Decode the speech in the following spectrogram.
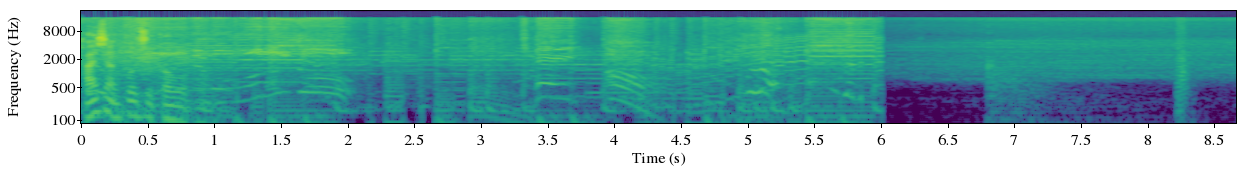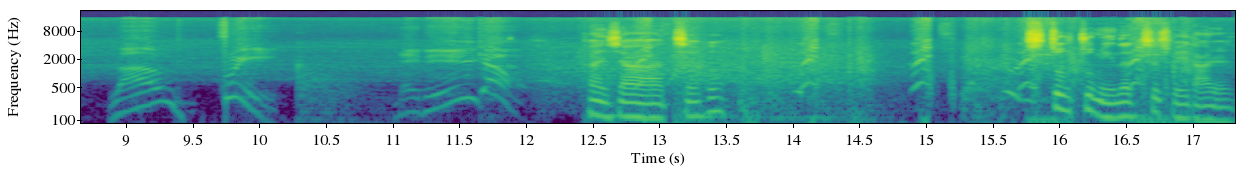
还想过去勾我？看一下千鹤。著著名的赤锤达人，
